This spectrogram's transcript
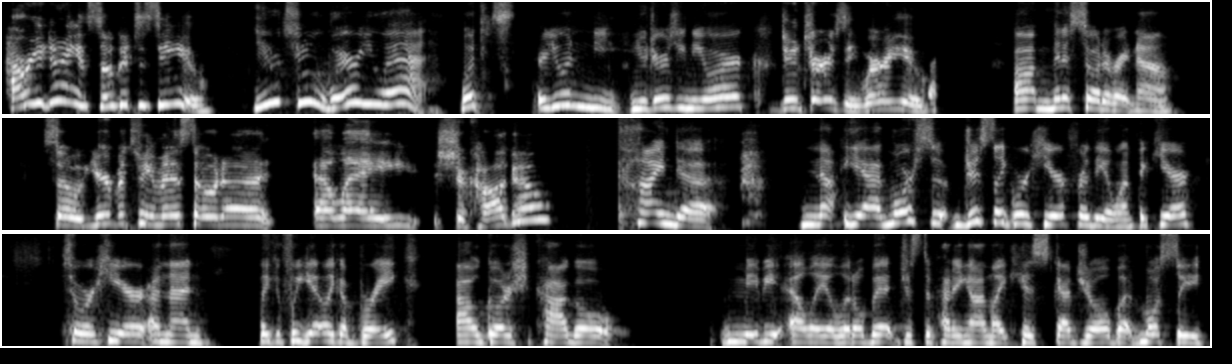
How are you doing? It's so good to see you. You too. Where are you at? What's are you in New Jersey, New York? New Jersey. Where are you? Uh, Minnesota right now. So you're between Minnesota, LA, Chicago? Kinda. Not yeah, more so just like we're here for the Olympic year. So we're here and then like if we get like a break, I'll go to Chicago maybe LA a little bit, just depending on like his schedule. But mostly,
